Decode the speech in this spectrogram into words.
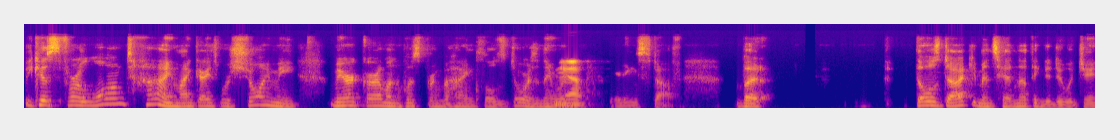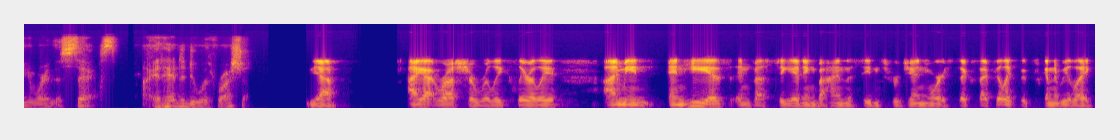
because for a long time, my guys were showing me Merrick Garland whispering behind closed doors and they were Yeah. investigating stuff. But those documents had nothing to do with January the sixth. It had to do with Russia. Yeah. I got Russia really clearly. I mean, and he is investigating behind the scenes for January 6th. I feel like it's going to be like,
